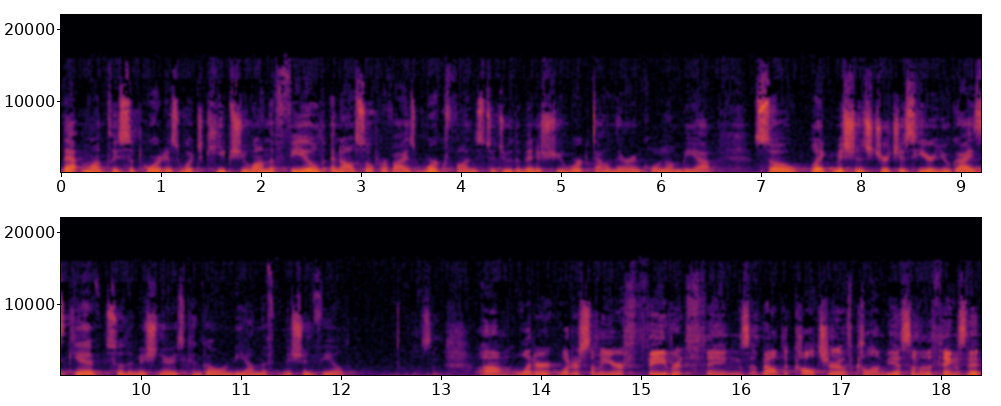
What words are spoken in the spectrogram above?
That monthly support is what keeps you on the field and also provides work funds to do the ministry work down there in Colombia. So, like missions churches here, you guys give so the missionaries can go and be on the mission field. Um, what are what are some of your favorite things about the culture of Colombia? Some of the things that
